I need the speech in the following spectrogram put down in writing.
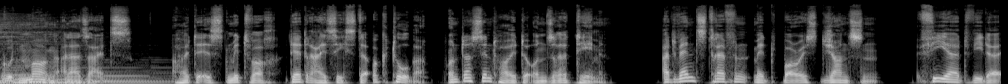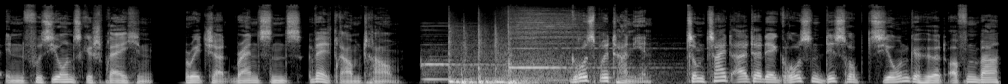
Guten Morgen allerseits. Heute ist Mittwoch, der 30. Oktober. Und das sind heute unsere Themen. Adventstreffen mit Boris Johnson. Fiat wieder in Fusionsgesprächen. Richard Bransons Weltraumtraum. Großbritannien. Zum Zeitalter der großen Disruption gehört offenbar,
